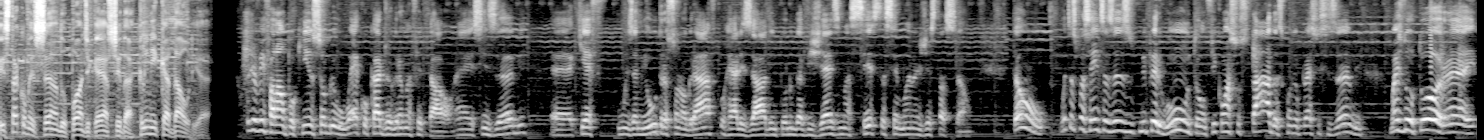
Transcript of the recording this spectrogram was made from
Está começando o podcast da Clínica Dáurea. Hoje eu vim falar um pouquinho sobre o ecocardiograma fetal, né? esse exame é, que é um exame ultrassonográfico realizado em torno da 26ª semana de gestação. Então, muitas pacientes às vezes me perguntam, ficam assustadas quando eu peço esse exame, mas doutor, né,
